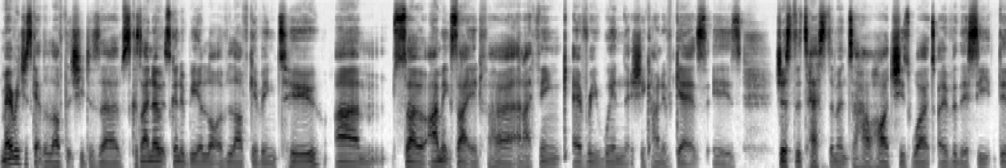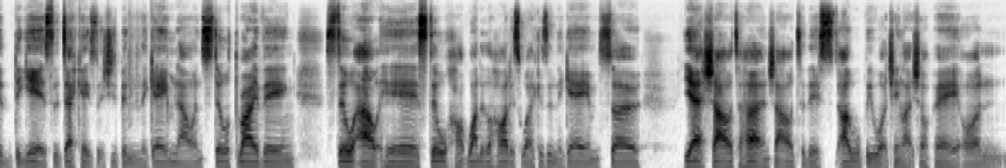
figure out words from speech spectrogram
Mary just get the love that she deserves because I know it's going to be a lot of love giving too. Um, so I'm excited for her, and I think every win that she kind of gets is just a testament to how hard she's worked over this the, the years, the decades that she's been in the game now, and still thriving, still out here, still one of the hardest workers in the game. So yeah, shout out to her and shout out to this. I will be watching like Shop on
